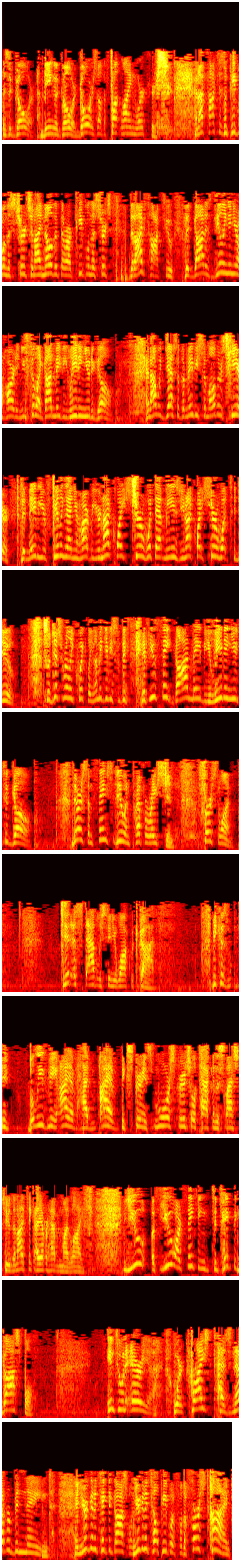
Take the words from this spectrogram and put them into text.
is a goer, being a goer. Goers are the frontline workers. And I've talked to some people in this church, and I know that there are people in this church that I've talked to that God is dealing in your heart, and you feel like God may be leading you to go. And I would guess that there may be some others here that maybe you're feeling that in your heart, but you're not quite sure what that means. You're not quite sure what to do. So just really quickly, let me give you some things. If you think God may be leading you to go, there are some things to do in preparation. First one, Get established in your walk with God. Because believe me, I have had I have experienced more spiritual attack in this last year than I think I ever have in my life. You if you are thinking to take the gospel into an area where Christ has never been named, and you're going to take the gospel and you're going to tell people for the first time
